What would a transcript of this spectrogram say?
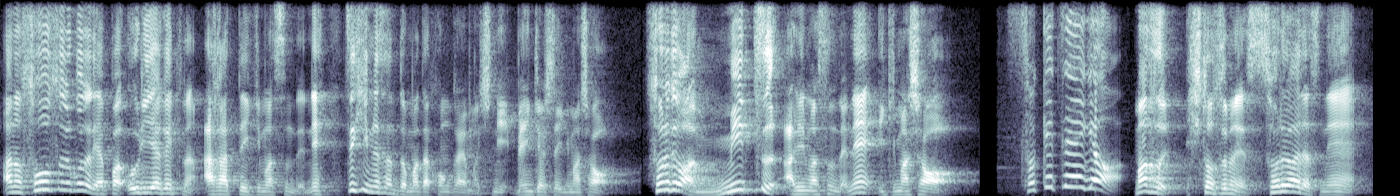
あの、そうすることでやっぱ売り上げっていうのは上がっていきますんでね、ぜひ皆さんとまた今回も一緒に勉強していきましょう。それでは3つありますんでね、行きましょう。即決営業まず一つ目です。それはですね、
